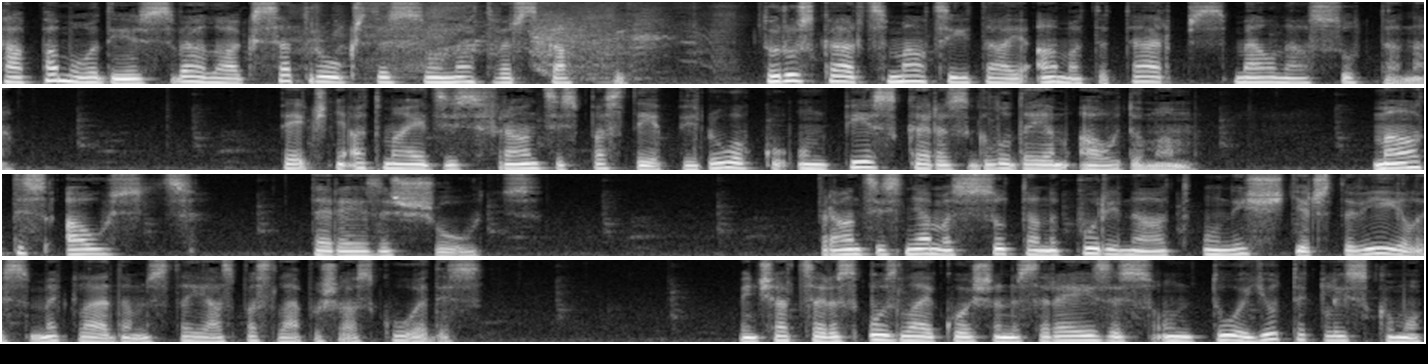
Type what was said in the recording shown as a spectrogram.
Kā pamodies, vēlāk satrūkstas un atver skati. Tur uzkārts mācītāja amata tērps, melnā sutana. Pēkšņi atmaidzis Francis pastiepi roku un pieskaras gludajam audumam mātes austs, Terēzes šūts. Francis ņemas sutana purināt un izšķirsta vīles, meklējams tajās paslēpušās kodes. Viņš atceras uzlaikošanas reizes un to jutekliskumu,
